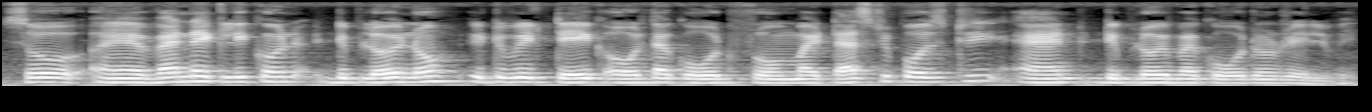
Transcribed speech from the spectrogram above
So uh, when I click on deploy now, it will take all the code from my test repository and deploy my code on Railway.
